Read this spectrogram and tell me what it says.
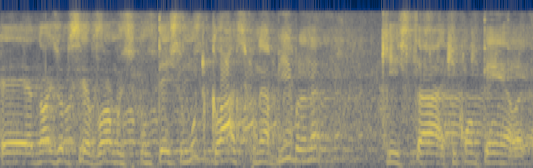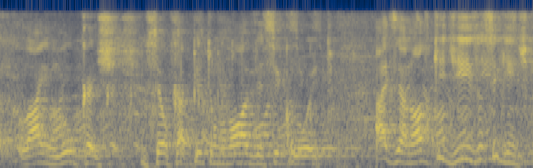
é, nós observamos um texto muito clássico na né, Bíblia, né? Que está, que contém lá em Lucas, no seu capítulo 9, versículo 8 a 19, que diz o seguinte:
